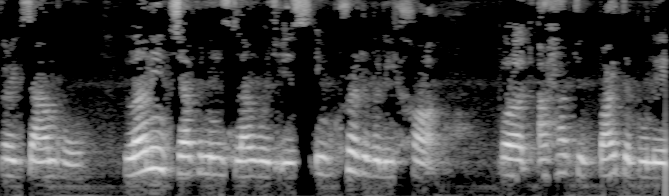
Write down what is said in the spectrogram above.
For example learning Japanese language is incredibly hard but I have to bite the bullet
